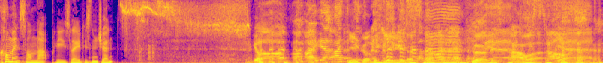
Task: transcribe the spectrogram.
comments on that, please, ladies and gents. Oh, I, I, I You it's got the really views. start. Love is power. Yeah.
